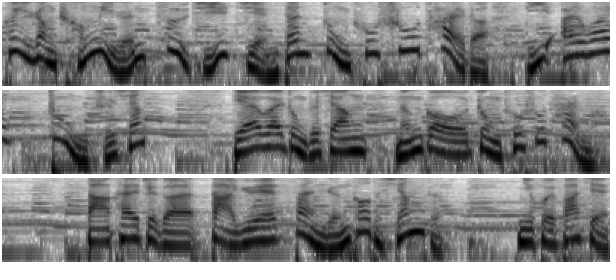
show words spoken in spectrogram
可以让城里人自己简单种出蔬菜的 DIY 种植箱。DIY 种植箱能够种出蔬菜吗？打开这个大约半人高的箱子，你会发现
